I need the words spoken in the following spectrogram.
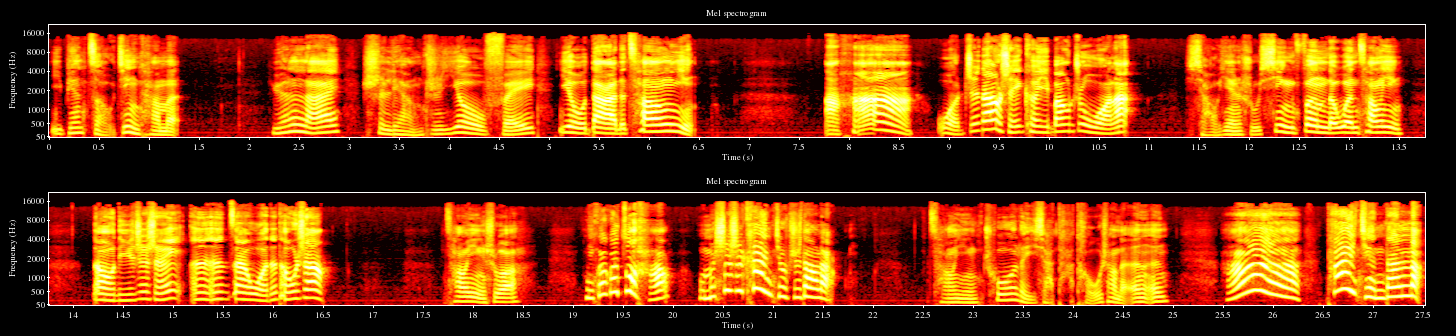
一边走近他们。原来是两只又肥又大的苍蝇。啊哈！我知道谁可以帮助我了。小鼹鼠兴奋地问苍蝇：“到底是谁？嗯嗯，在我的头上。”苍蝇说：“你乖乖坐好，我们试试看就知道了。”苍蝇戳了一下他头上的嗯嗯，啊，太简单了，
